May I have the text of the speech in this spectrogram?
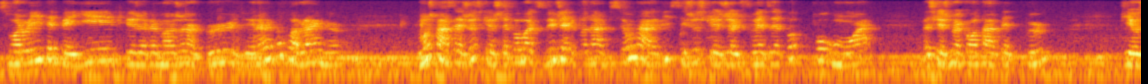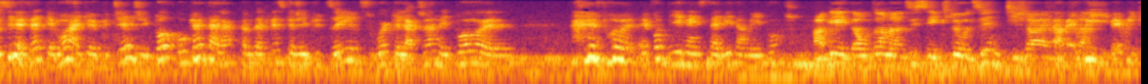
Si mon loyer était payé, puis que j'avais mangé un peu, il n'y avait pas de problème. Moi, je pensais juste que je n'étais pas motivée, que j'avais pas d'ambition dans la vie. C'est juste que je le faisais pas pour moi, parce que je me contentais de peu. Puis aussi le fait que moi, avec un budget, j'ai pas aucun talent. Comme d'après ce que j'ai pu te dire, tu vois que l'argent n'est pas, euh, pas, bien installé dans mes poches. OK, donc autrement dit, c'est Claudine qui gère Ah ben oui, ben oui,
